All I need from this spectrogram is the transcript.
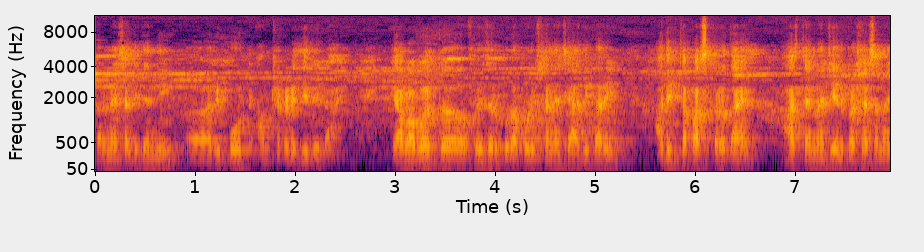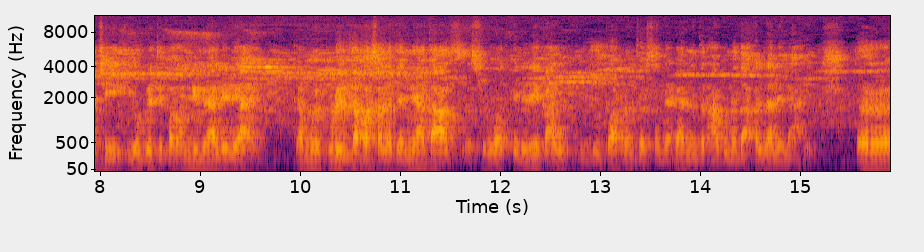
करण्यासाठी त्यांनी रिपोर्ट आमच्याकडे दिलेला आहे. याबाबत फ्रेझरपुरा पोलीस ठाण्याचे अधिकारी अधिक तपास करत आहेत. आज त्यांना जेल प्रशासनाची योग्य ती परवानगी मिळालेली आहे. त्यामुळे पुढील तपासाला त्यांनी आता आज सुरुवात केलेली आहे. काल दुपारनंतर संध्याकाळनंतर हा गुन्हा दाखल झालेला आहे. तर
